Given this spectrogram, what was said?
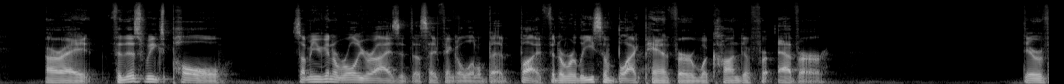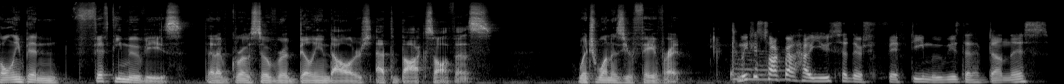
All right, for this week's poll, some of you are gonna roll your eyes at this, I think, a little bit, but for the release of Black Panther: Wakanda Forever, there have only been 50 movies that have grossed over a billion dollars at the box office. Which one is your favorite? Can we just talk about how you said there's 50 movies that have done this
